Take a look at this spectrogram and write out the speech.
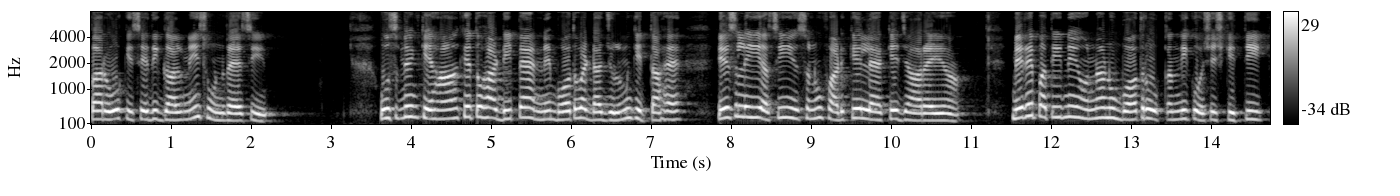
ਪਰ ਉਹ ਕਿਸੇ ਦੀ ਗੱਲ ਨਹੀਂ ਸੁਣ ਰਹੇ ਸੀ। ਉਸਨੇ ਕਿਹਾ ਕਿ ਤੁਹਾਡੀ ਭੈਣ ਨੇ ਬਹੁਤ ਵੱਡਾ ਜ਼ੁਲਮ ਕੀਤਾ ਹੈ। ਇਸ ਲਈ ਅਸੀਂ ਇਸ ਨੂੰ ਫੜ ਕੇ ਲੈ ਕੇ ਜਾ ਰਹੇ ਹਾਂ। ਮੇਰੇ ਪਤੀ ਨੇ ਉਹਨਾਂ ਨੂੰ ਬਹੁਤ ਰੋਕਣ ਦੀ ਕੋਸ਼ਿਸ਼ ਕੀਤੀ,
